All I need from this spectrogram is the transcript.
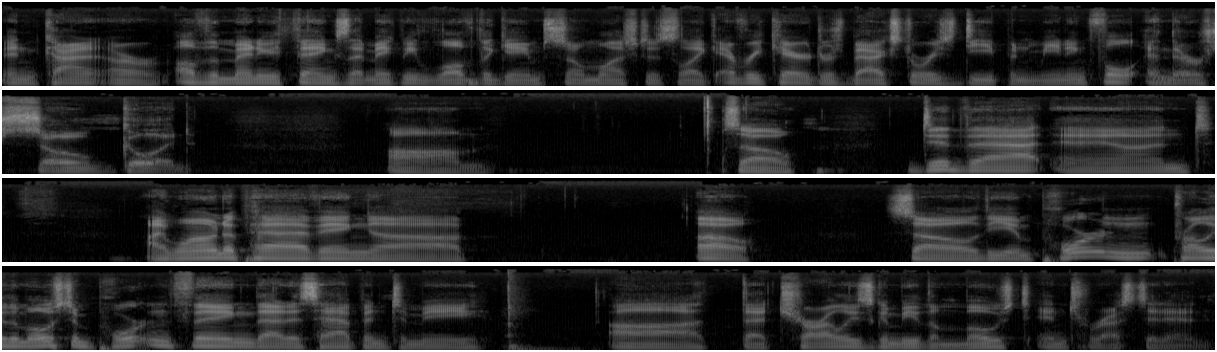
and kind of or of the many things that make me love the game so much because like every character's backstory is deep and meaningful and they're so good. Um so did that and i wound up having uh oh so the important probably the most important thing that has happened to me uh that Charley's gonna be the most interested in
